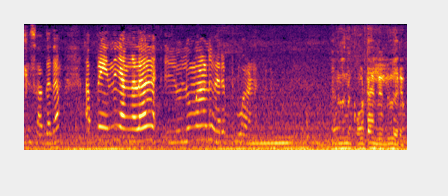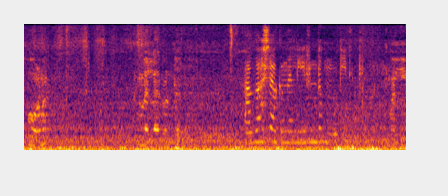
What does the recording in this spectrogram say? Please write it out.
ചാനലിലേക്ക് സ്വാഗതം. അപ്പൊ ഇന്ന് ഞങ്ങൾ ലുലുമാൾ വരെ പോവാണ്. ഞങ്ങളിന്ന് കോട്ടയം ലുലു വരെ പോവാണ്. ആകാശമൊക്കെ നല്ല ഇരുണ്ട് മൂടിയിരിക്കും നല്ല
